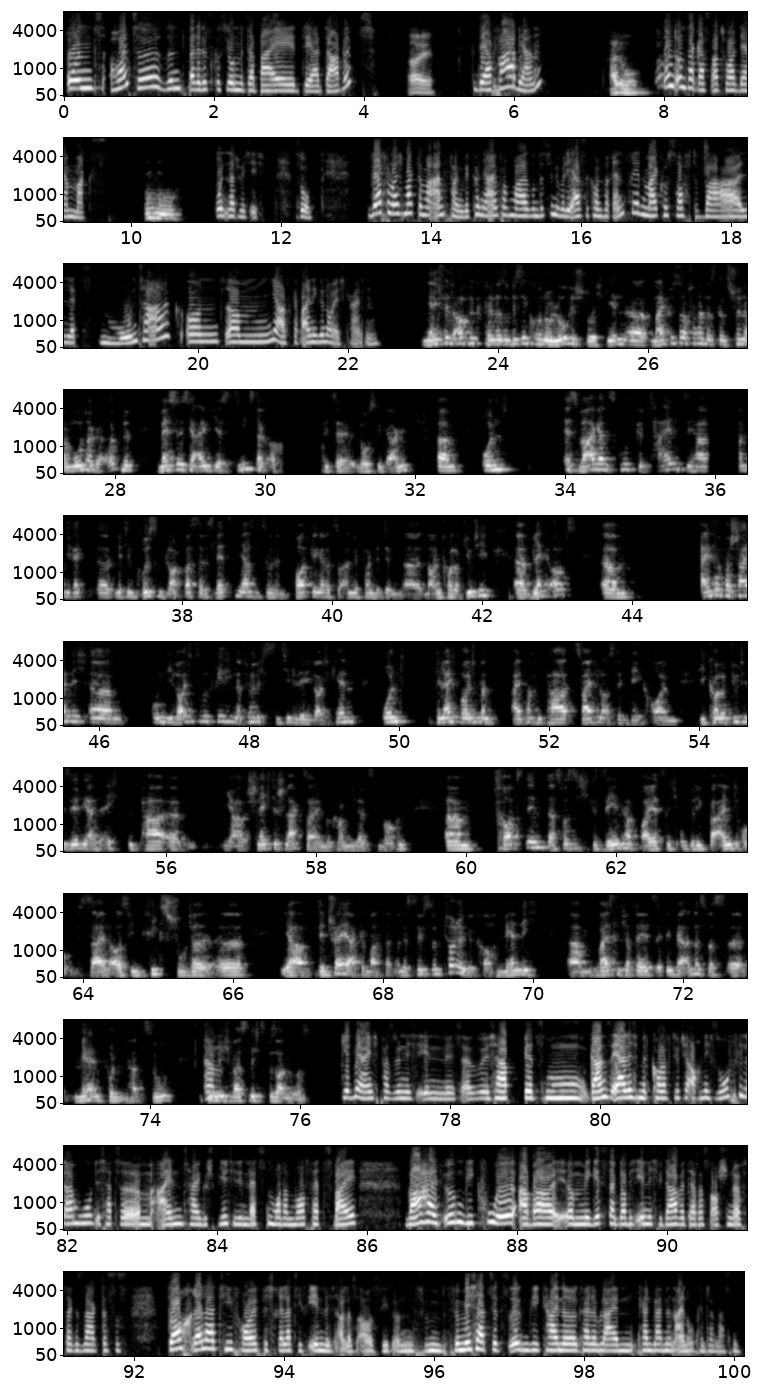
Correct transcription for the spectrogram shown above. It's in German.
Und heute sind bei der Diskussion mit dabei der David. Hi. Der Fabian. Hallo. Und unser Gastautor, der Max. Uhu. Und natürlich ich. So. Wer von euch mag denn mal anfangen? Wir können ja einfach mal so ein bisschen über die erste Konferenz reden. Microsoft war letzten Montag und ähm, ja, es gab einige Neuigkeiten. Ja, ich finde auch, wir können da so ein bisschen chronologisch durchgehen. Äh, Microsoft hat das ganz schön am Montag eröffnet. Messe ist ja eigentlich erst Dienstag offiziell losgegangen. Ähm, und es war ganz gut getimt. Sie haben direkt äh, mit dem größten Blockbuster des letzten Jahres, beziehungsweise dem Fortgänger dazu angefangen mit dem äh, neuen Call of Duty, äh, Black Ops. Ähm, einfach wahrscheinlich, ähm, um die Leute zu befriedigen. Natürlich ist es ein Titel, den die Leute kennen. Und vielleicht wollte man einfach ein paar Zweifel aus dem Weg räumen. Die Call of Duty-Serie hat echt ein paar äh, ja, schlechte Schlagzeilen bekommen die letzten Wochen. Ähm, trotzdem, das, was ich gesehen habe, war jetzt nicht unbedingt beeindruckend. Es sah halt aus wie ein Kriegsshooter, äh, ja, den Treyarch gemacht hat. Man ist durch so einen Tunnel gekrochen, mehr nicht. Ähm, weiß nicht, ob da jetzt irgendwer anders was äh, mehr empfunden hat zu. Für ähm, mich war es nichts Besonderes. Geht mir eigentlich persönlich ähnlich. Also ich habe jetzt ganz ehrlich mit Call of Duty auch nicht so viel am Hut. Ich hatte ähm, einen Teil gespielt, hier den letzten Modern Warfare 2. War halt irgendwie cool, aber ähm, mir geht's da, glaube ich, ähnlich wie David, der hat das auch schon öfter gesagt, dass es doch relativ häufig relativ ähnlich alles aussieht. Und für, für mich hat's jetzt irgendwie keine, keine bleiben, keinen bleibenden Eindruck hinterlassen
